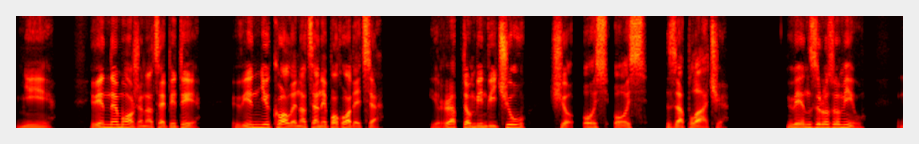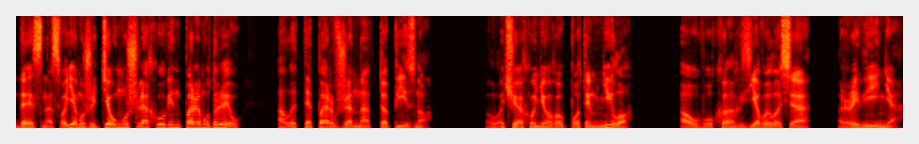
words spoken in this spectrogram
Ні, він не може на це піти. Він ніколи на це не погодиться. І раптом він відчув, що ось ось заплаче. Він зрозумів, десь на своєму життєвому шляху він перемудрив, але тепер вже надто пізно. В очах у нього потемніло, а у вухах з'явилося ревіння.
